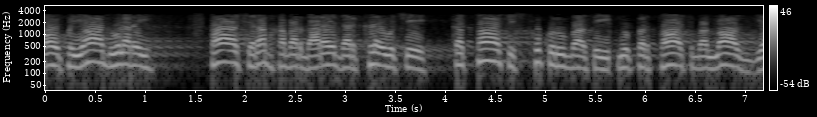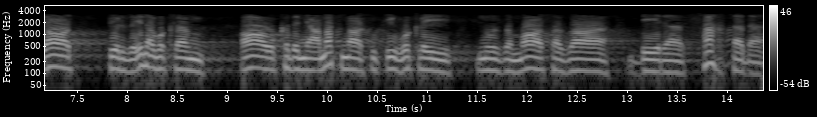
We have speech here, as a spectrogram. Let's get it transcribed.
او په یاد ولرئ تاسو رب خبرداري درکړی و چې که تاسو شکر وباسئ نو پر تاسو به الله زیات پیرزینه وکړم او که د نعمت ناشکري وکړئ نو زما سزا ډیره سخته ده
